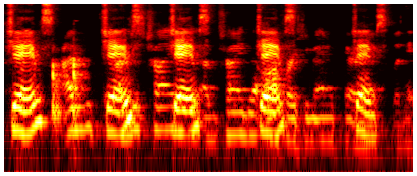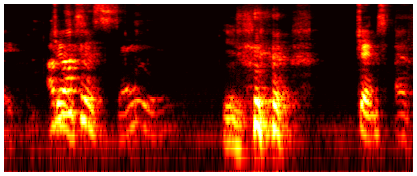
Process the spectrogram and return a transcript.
James, I'm, I'm James, trying James, To, I'm trying to James, offer humanitarian James, explanation. I'm James. not going to say it. James. I have,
